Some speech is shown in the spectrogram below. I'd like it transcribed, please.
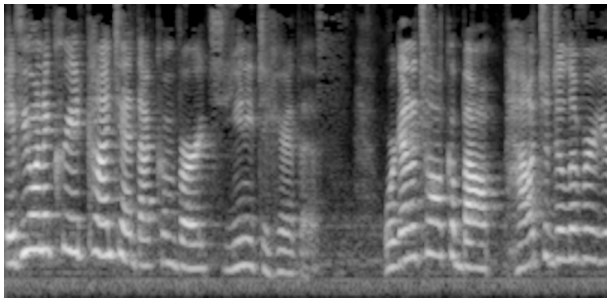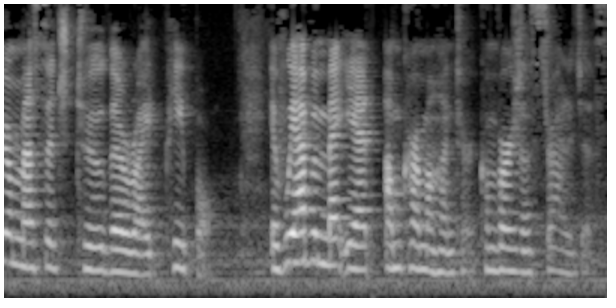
If you want to create content that converts, you need to hear this. We're going to talk about how to deliver your message to the right people. If we haven't met yet, I'm Karma Hunter, conversion strategist.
